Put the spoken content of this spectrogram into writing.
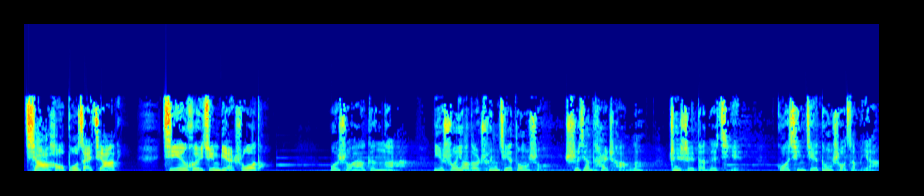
恰好不在家里，金慧君便说道：“我说阿根啊，你说要到春节动手，时间太长了，这谁等得及？”国庆节动手怎么样？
